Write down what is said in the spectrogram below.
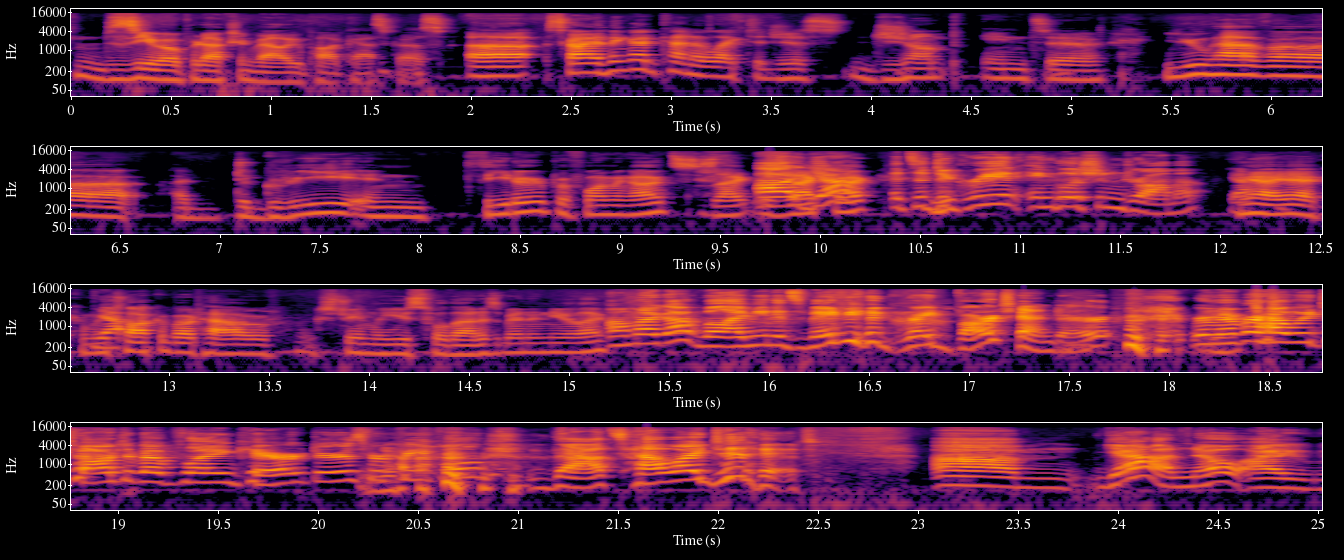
zero production value podcast goes. Uh, Sky, I think I'd kind of like to just jump into. You have a a degree in theater, performing arts. Is that, is uh, that yeah, correct? it's a degree in English and drama. Yeah, yeah. Can we Yeah. talk about how extremely useful that has been in your life? Oh my god, well, I mean, it's made me a great bartender. Remember how we talked about playing characters for Yeah. people? That's how I did it. Um, yeah, no, I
